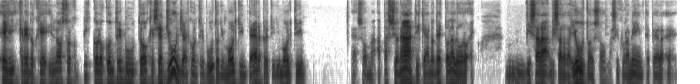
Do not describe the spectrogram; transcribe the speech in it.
e lì credo che il nostro piccolo contributo, che si aggiunge al contributo di molti interpreti, di molti, ehm, somma appassionati che hanno detto la loro, ecco, vi sarà vi sarà d'aiuto insomma sicuramente per, ehm,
